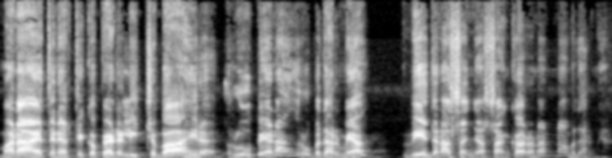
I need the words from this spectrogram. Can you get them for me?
මන ආයතනයත් එක්ක පැටලිච්ච බාහිර රූපය නම් රූප ධර්මයක්. වේදනා සංඥා සංකාර නම් නාම ධර්මයක්.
